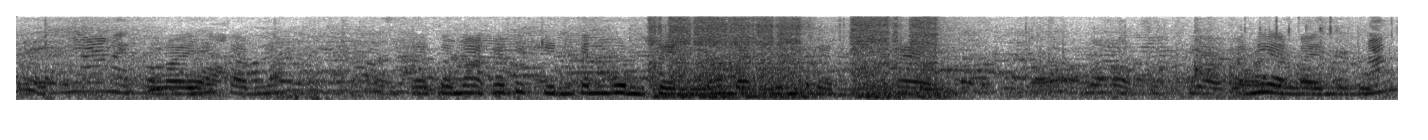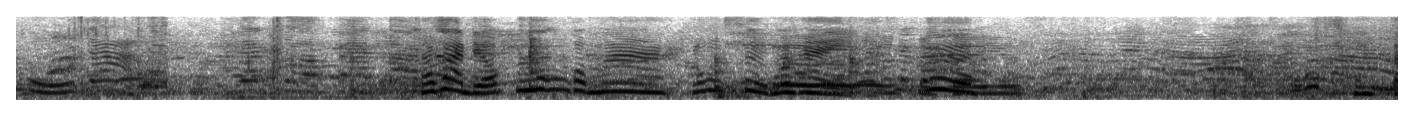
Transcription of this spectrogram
เผ็ดยาหน่อยอะไรที่กันนะแต่สวนมากเขาจะกินกันวุ้นเส้นนะแบบวุ้นเส้นใช่แล้วออกเปรี้ยวอันนี้อะไรนี่นังหมูจ้า ถ้าว่าเดี๋ยวลุงก็มาลุงซื้อมาให้เอเข้าใจออยู่ส้มต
